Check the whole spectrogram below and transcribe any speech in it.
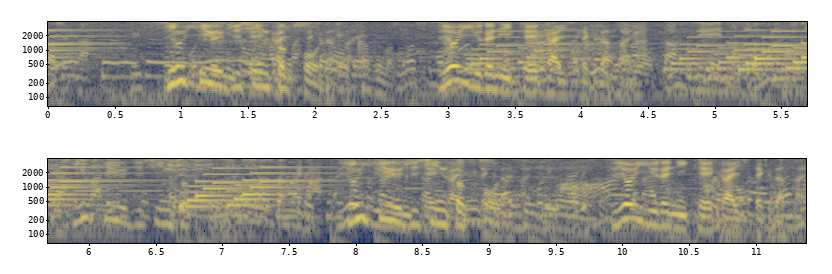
です。緊急地震速報です。強い揺れに警戒してください緊急地震速報です。緊急地震速報です。強い揺れに警戒してください。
